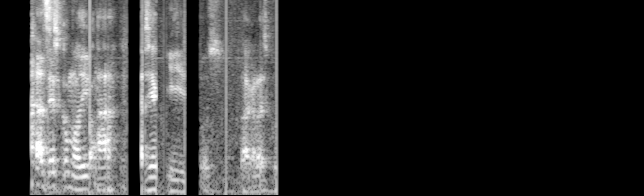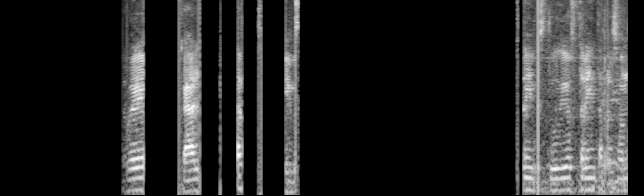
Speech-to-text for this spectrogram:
Así es como digo, ah, así es, y pues le agradezco. Fue Cali, 30 estudios, 30 personas,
